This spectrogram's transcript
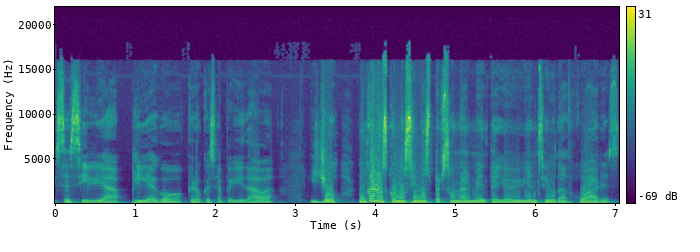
Cecilia Pliego, creo que se apellidaba, y yo. Nunca nos conocimos personalmente. Yo vivía en Ciudad Juárez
